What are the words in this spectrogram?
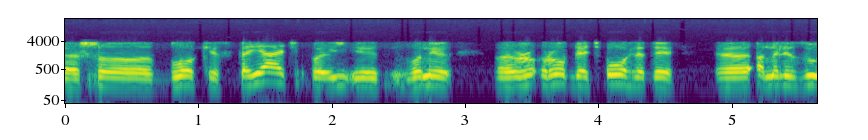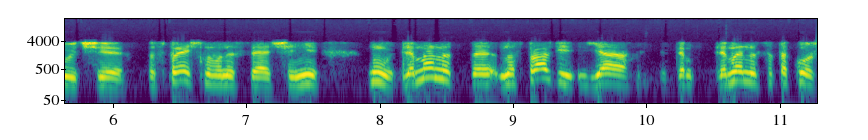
е, що блоки стоять, е, вони ро- роблять огляди е, аналізують, чи безпечно вони стоять, чи ні. Ну для мене це насправді я для, для мене це також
